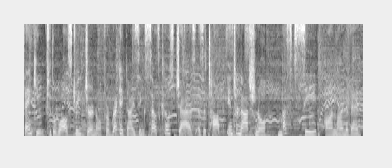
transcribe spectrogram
Thank you to the Wall Street Journal for recognizing South Coast Jazz as a top international must see online event.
